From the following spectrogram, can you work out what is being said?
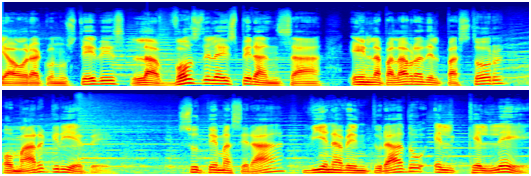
Y ahora con ustedes, la voz de la esperanza en la palabra del pastor Omar Grieve. Su tema será Bienaventurado el que lee.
